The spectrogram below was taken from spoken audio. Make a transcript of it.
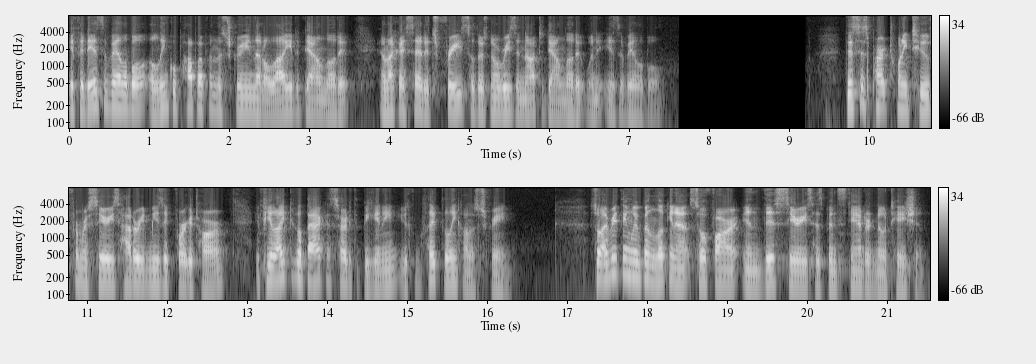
If it is available, a link will pop up on the screen that'll allow you to download it. And like I said, it's free, so there's no reason not to download it when it is available. This is part 22 from our series, How to Read Music for Guitar. If you'd like to go back and start at the beginning, you can click the link on the screen. So everything we've been looking at so far in this series has been standard notation.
